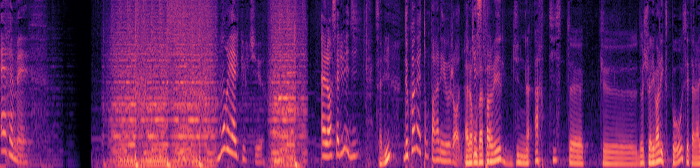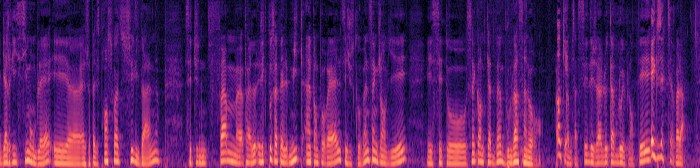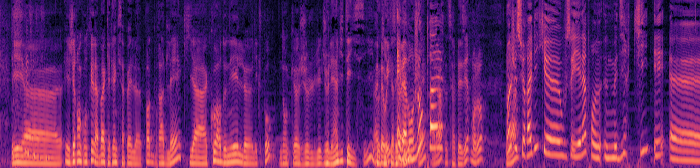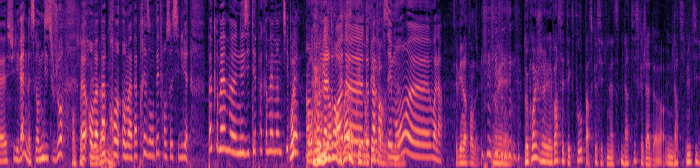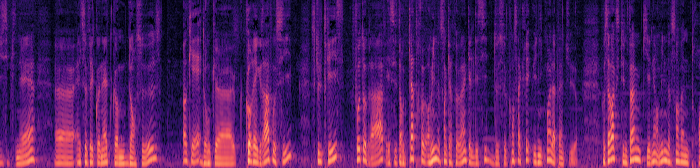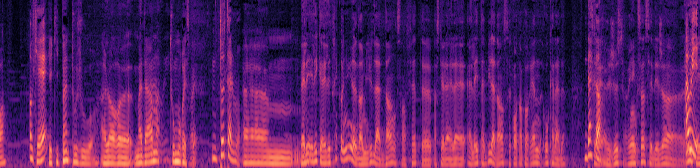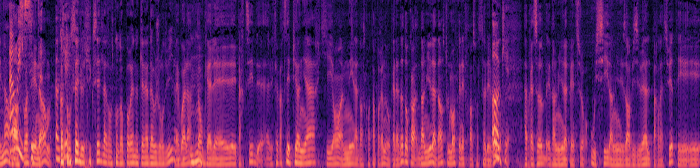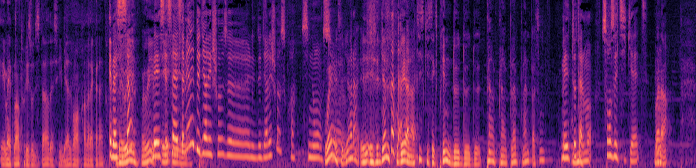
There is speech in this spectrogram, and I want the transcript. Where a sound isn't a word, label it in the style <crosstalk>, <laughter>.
RMF. Montréal Culture. Alors salut Eddy. Salut. De quoi va-t-on parler aujourd'hui? Alors on va parler d'une artiste euh, que dont je suis allé voir l'expo. C'est à la galerie Simon Blais et euh, elle s'appelle Françoise Sullivan. C'est une femme. Enfin, l'expo s'appelle Mythe intemporel. C'est jusqu'au 25 janvier et c'est au 5420 boulevard Saint-Laurent. Voilà, Ok. Comme ça, c'est déjà le tableau est planté. Exactement. Voilà. Et, euh, et j'ai rencontré là-bas quelqu'un qui s'appelle Pod Bradley, qui a coordonné le- l'expo. Donc euh, je, lui- je l'ai invité ici. Ah Donc, ben oui. Eh ben bonjour, Paul. voilà. Ça fait plaisir, bonjour. Moi Voilà. je suis ravie que vous soyez là pour me dire qui est euh, Sullivan parce qu'on me dit toujours François euh, on va pas on va pas présenter François Sullivan. Pas quand même euh, n'hésitez pas quand même un petit peu. Ouais, Hein, on oui, a le non, droit de, de pas forcément euh, voilà. C'est bien entendu. <laughs> Ouais. Donc moi, je vais aller voir cette expo parce que c'est une, une artiste que j'adore, une artiste multidisciplinaire. Euh, elle se fait connaître comme danseuse, OK. donc euh, chorégraphe aussi, sculptrice, photographe, et c'est en, quatre- en 1980 qu'elle décide de se consacrer uniquement à la peinture. Il faut savoir que c'est une femme qui est née en 1923 OK. et qui peint toujours. Alors, euh, madame, Ah oui. tout mon respect. Totalement. Euh, elle, est, elle est- elle est très connue euh, dans le milieu de la danse, en fait, parce qu'elle elle a, elle a établi la danse contemporaine au Canada. D'accord. Juste rien que ça, c'est déjà. euh, Ah oui, c'est énorme. ah En oui, soi, c'est énorme. Quand on sait le succès de la danse contemporaine au Canada aujourd'hui. Ben voilà. Mhm. Donc, elle, est partie, de- elle fait partie des pionnières qui ont amené la danse contemporaine au Canada. Donc, en- dans le milieu de la danse, tout le monde connaît François Sullivan. Après ça, ben, dans le milieu de la peinture aussi, dans le milieu des arts visuels par la suite. Et, et- et maintenant, tous les auditeurs de CIBL vont apprendre à la connaître. Eh ben Ben c'est ça. oui, oui, oui. Mais Et- c'est ça, et- ça mérite de dire les choses euh, de dire les choses quoi. Sinon Oui, c'est euh, bien. voilà. Et, et c'est bien de trouver un artiste qui s'exprime de, de, de plein, plein, plein, plein de façons. Mais totalement sans étiquette. Voilà.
